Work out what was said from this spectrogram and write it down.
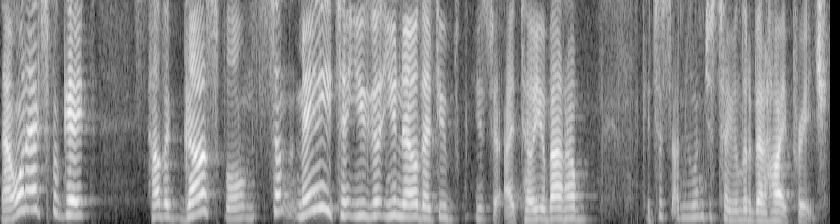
Now, I want to explicate how the gospel, some, many t- you, you know that if you, I tell you about how, just, let me just tell you a little bit how I preach.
